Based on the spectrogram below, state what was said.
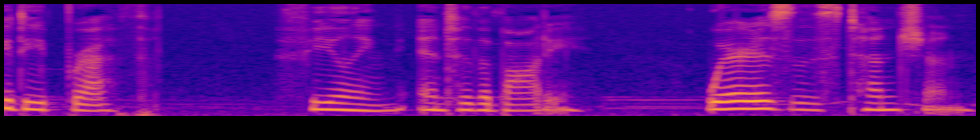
a deep breath, feeling into the body. Where is this tension?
